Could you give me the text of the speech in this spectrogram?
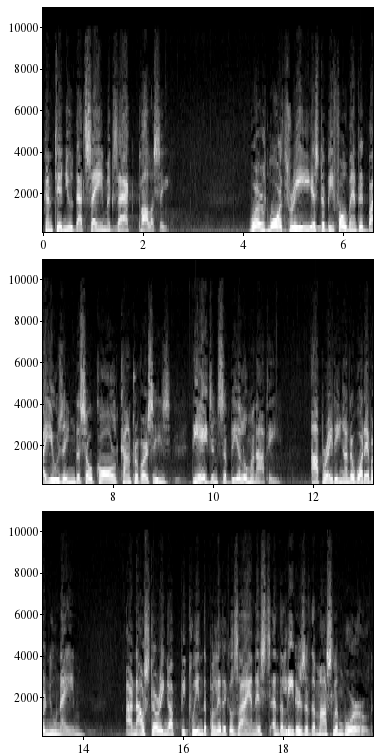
continued that same exact policy. World War III is to be fomented by using the so-called controversies, the agents of the Illuminati, operating under whatever new name, are now stirring up between the political Zionists and the leaders of the Muslim world.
